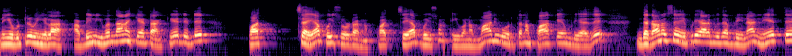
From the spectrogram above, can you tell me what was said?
நீங்கள் விட்டுருவீங்களா? அப்படின்னு இவன் தானே கேட்டான். கேட்டுட்டு பச்சையாக பொய் சொல்கிறாங்க பச்சையாக பொய் சொல் இவனை மாதிரி ஒருத்தனை பார்க்கவே முடியாது. இந்த கான்வர்சேஷன் எப்படி ஆரம்பிக்குது அப்படின்னா நேற்றே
